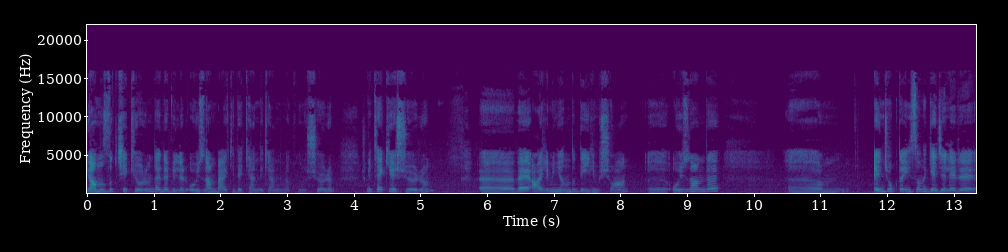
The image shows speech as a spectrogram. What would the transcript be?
yalnızlık çekiyorum denebilir. O yüzden belki de kendi kendime konuşuyorum. Çünkü tek yaşıyorum ee, ve ailemin yanında değilim şu an. Ee, o yüzden de e, en çok da insanı geceleri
